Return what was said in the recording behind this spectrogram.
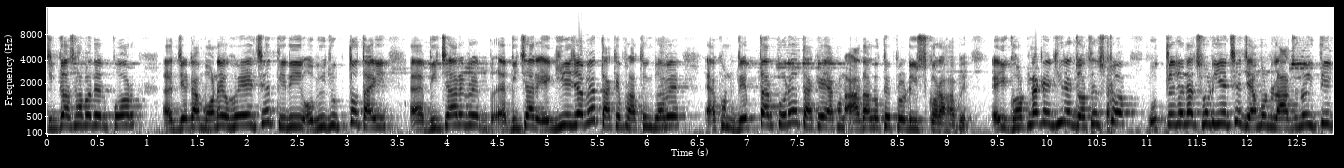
জিজ্ঞাসাবাদের পর যেটা মনে হয়েছে, তিনি অভিযুক্ত, তাই বিচারের বিচার এগিয়ে যাবে। তাকে প্রাথমিকভাবে এখন গ্রেপ্তার করে তাকে এখন আদালতে প্রডিউস করা হবে। এই ঘটনাকে ঘিরে যথেষ্ট উত্তেজনা ছড়িয়েছে, যেমন রাজনৈতিক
